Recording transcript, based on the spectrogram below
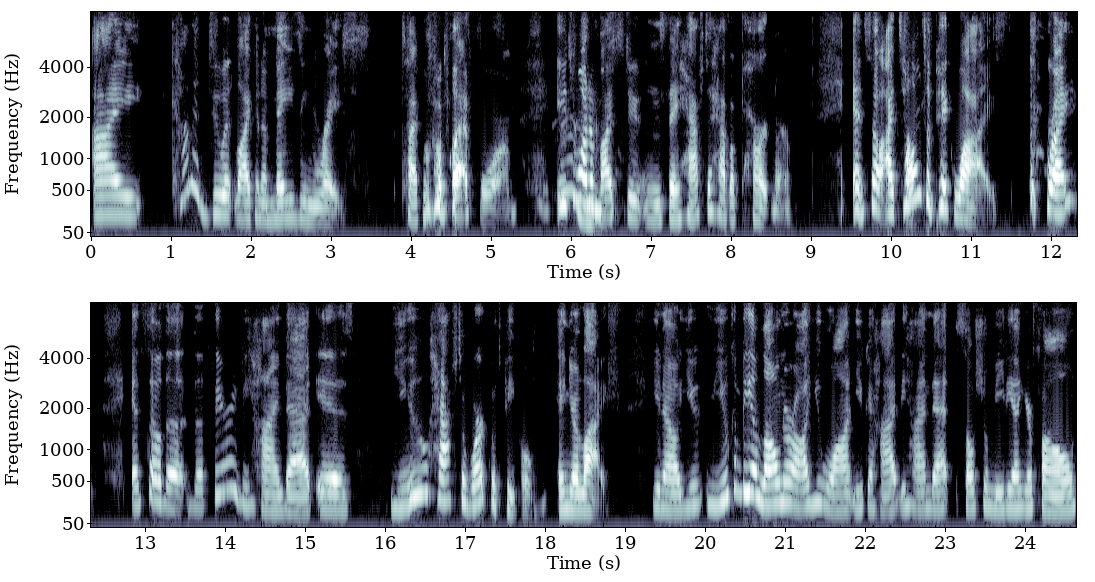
I kind of do it like an amazing race type of a platform. Each one of hmm. my students, they have to have a partner. And so I tell them to pick wise, right? And so the the theory behind that is you have to work with people in your life. You know you you can be a loner all you want. You can hide behind that social media on your phone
